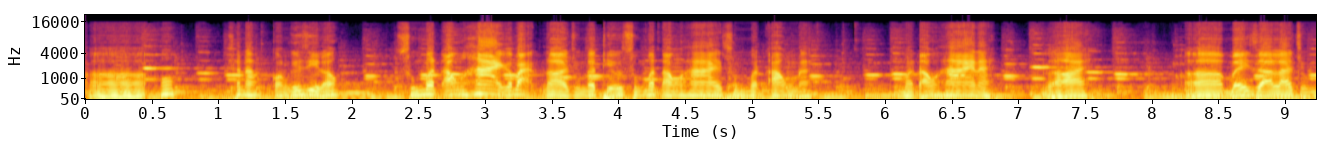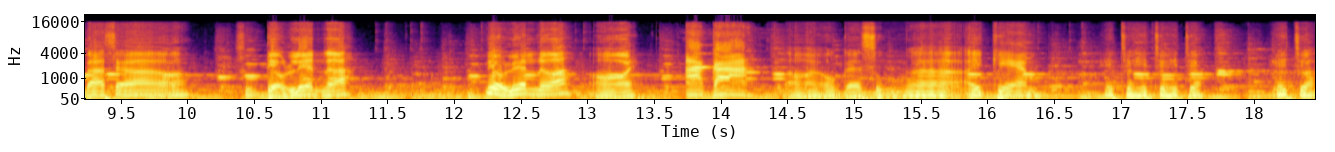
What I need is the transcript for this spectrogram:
Ờ uh, oh, xem nào còn cái gì đâu. Súng mật ong 2 các bạn. Rồi chúng ta thiếu súng mật ong 2 Súng mật ong này. Mật ong 2 này. Rồi. Uh, Bây giờ là chúng ta sẽ uh, Súng tiểu liên nữa. Tiểu liên nữa. Rồi AK Rồi ok súng ờ, uh, AKM Hết chưa hết chưa hết chưa? Hết chưa?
